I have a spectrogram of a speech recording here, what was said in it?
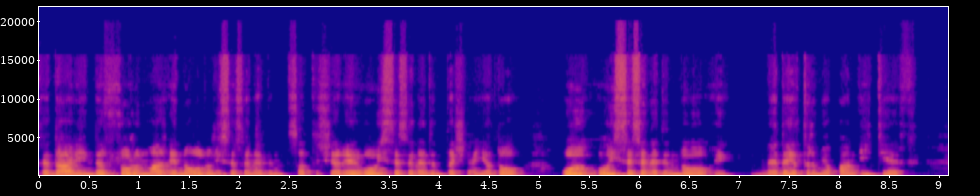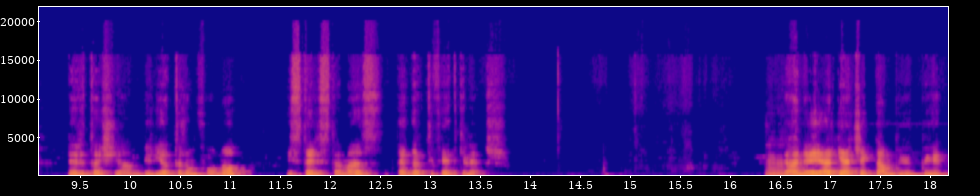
tedariğinde sorun var. E ne olur? Hisse senedinin satış yer. E, o hisse senedini taşıyan ya da o, o, o hisse senedinde o ne de yatırım yapan ETF'leri taşıyan bir yatırım fonu ister istemez negatif etkilenir. Evet. Yani eğer gerçekten büyük bir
